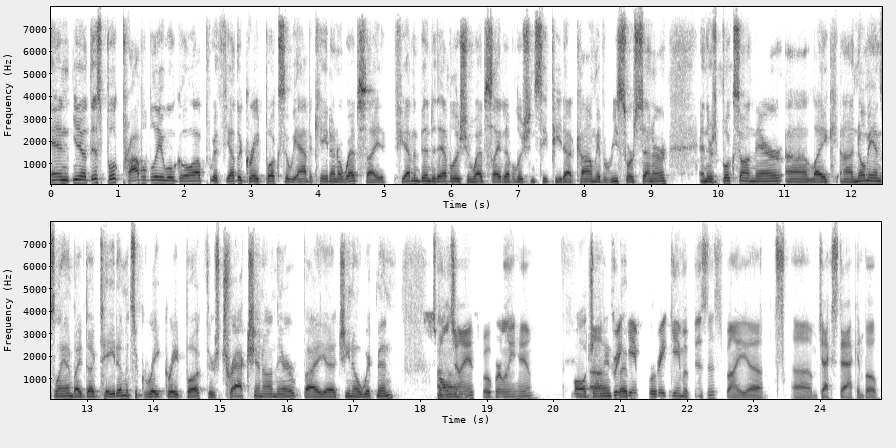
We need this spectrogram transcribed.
And you know, this book probably will go up with the other great books that we advocate on our website. If you haven't been to the Evolution website, at evolutioncp.com, we have a resource center, and there's books on there uh, like uh, No Man's Land by Doug Tatum. It's a great, great book. There's Traction on there by uh, Gino Wickman. Small um, Giants, Bo Burlingham. Small uh, Giants. great game. Great game of business by uh, um, Jack Stack and Bo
